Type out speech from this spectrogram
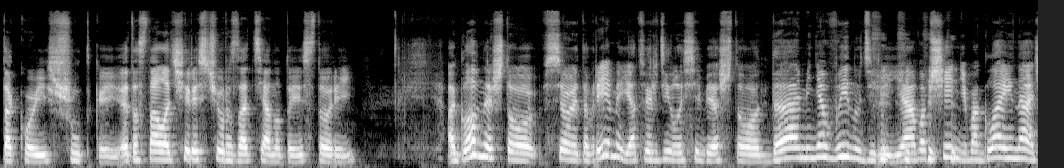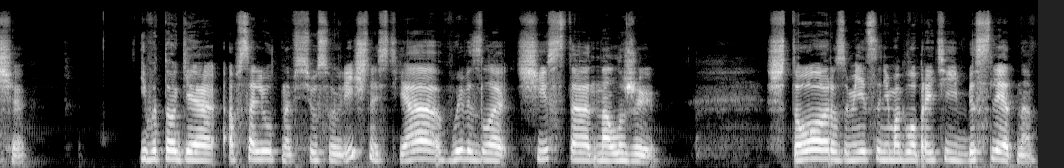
такой шуткой. Это стало чересчур затянутой историей. А главное, что все это время я твердила себе, что да, меня вынудили, я вообще не могла иначе. И в итоге абсолютно всю свою личность я вывезла чисто на лжи. Что, разумеется, не могло пройти бесследно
